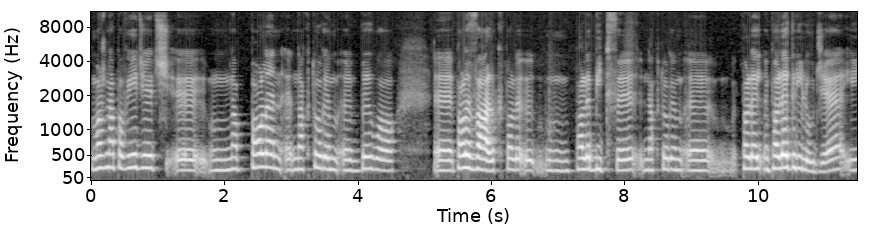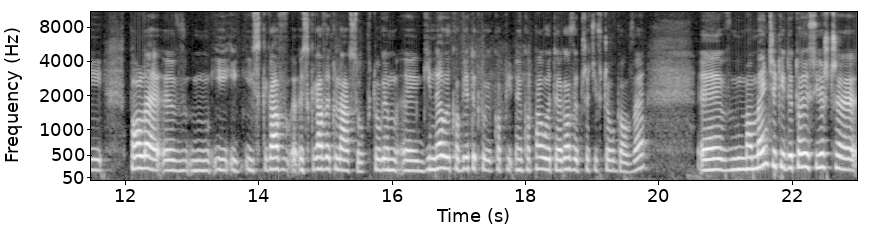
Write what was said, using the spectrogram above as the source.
Można powiedzieć, y, no, pole, na którym było pole walk, pole, e, pole bitwy, na którym e, pole, polegli ludzie i pole i, i, i skraw, skrawek lasu, w którym ginęły kobiety, które kopały te rowy przeciwczołgowe. W momencie, kiedy to jest jeszcze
